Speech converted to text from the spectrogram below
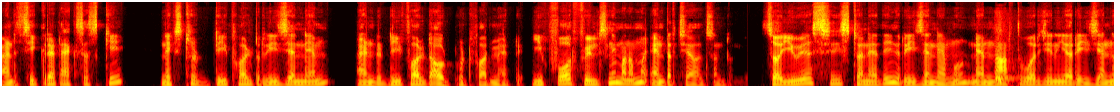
and secret యాక్సెస్కి next default region name and default output format ఈ ఫోర్ ఫీల్డ్స్ని మనం ఎంటర్ చేయాల్సి ఉంటుంది. సో యుఎస్ ఈస్ట్ అనేది రీజియన్ నేమ్. నేను నార్త్ వర్జీనియా రీజియన్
